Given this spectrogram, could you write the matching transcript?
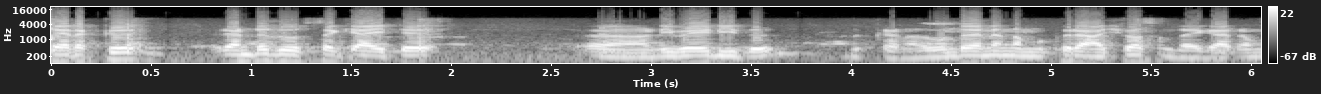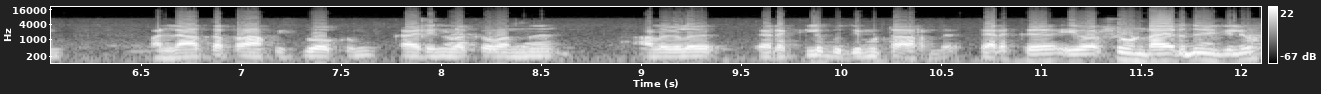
തിരക്ക് രണ്ട് ദിവസത്തേക്കായിട്ട് ഡിവൈഡ് ചെയ്ത് നിൽക്കുകയാണ്. അതുകൊണ്ട് തന്നെ നമുക്കൊരു ആശ്വാസം ഉണ്ടായി കാരണം വല്ലാത്ത ട്രാഫിക് ബ്ലോക്കും കാര്യങ്ങളൊക്കെ വന്ന് ആളുകൾ തിരക്കിൽ ബുദ്ധിമുട്ടാറുണ്ട്. തിരക്ക് ഈ വർഷം ഉണ്ടായിരുന്നുവെങ്കിലും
